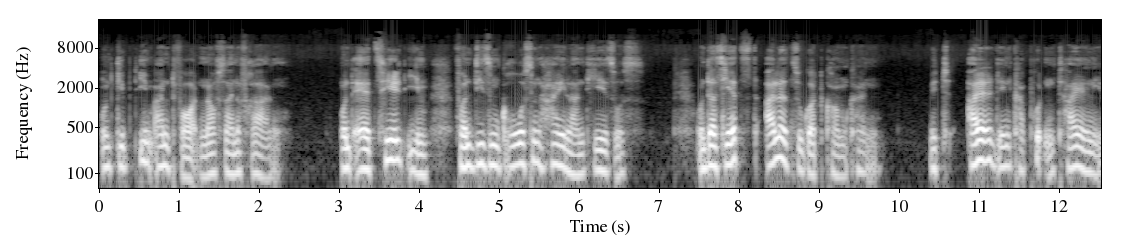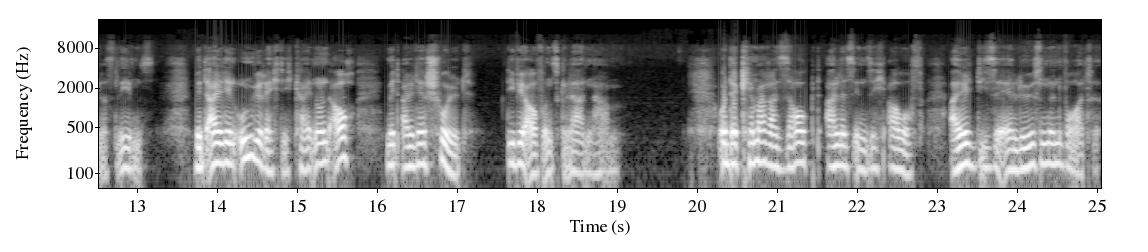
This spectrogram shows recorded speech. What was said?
und gibt ihm Antworten auf seine Fragen. Und er erzählt ihm von diesem großen Heiland Jesus und dass jetzt alle zu Gott kommen können, mit all den kaputten Teilen ihres Lebens, mit all den Ungerechtigkeiten und auch mit all der Schuld, die wir auf uns geladen haben. Und der Kämmerer saugt alles in sich auf, all diese erlösenden Worte.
